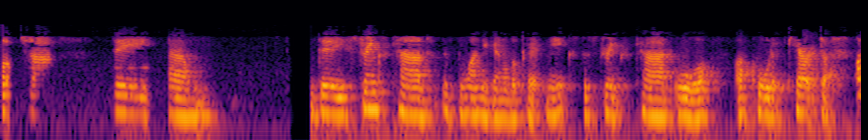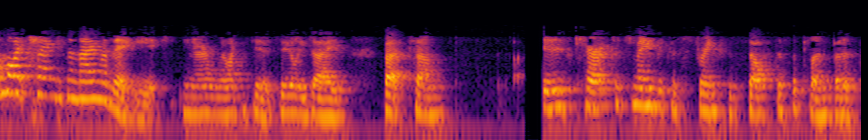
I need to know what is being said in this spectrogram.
But uh, the um, the strengths card is the one you're going to look at next. The strengths card, or I've called it character. I might change the name of that yet. You know, like I said, it's early days, but um, it is character to me because strength is self-discipline, but it's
